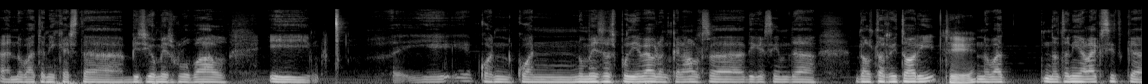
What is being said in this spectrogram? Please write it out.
eh, no va tenir aquesta visió més global i i quan, quan només es podia veure en canals eh, diguéssim de, del territori Sí. no, va, no tenia l'èxit que,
